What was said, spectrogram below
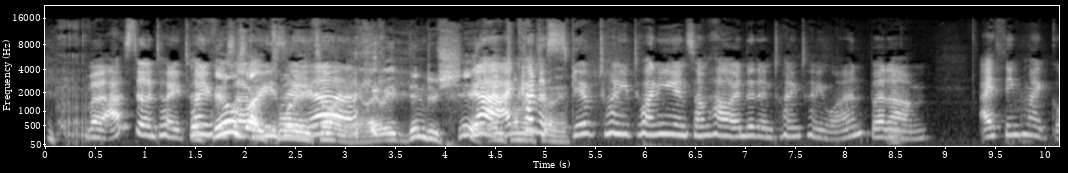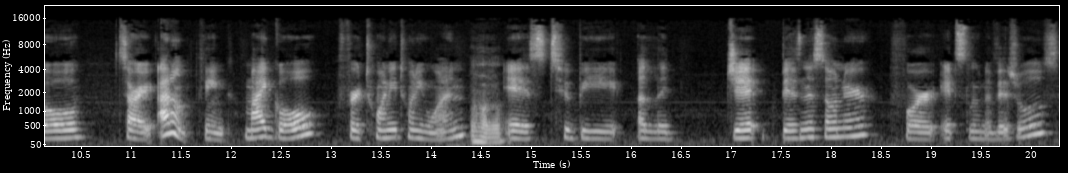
but I'm still in 2020. It feels for some like reason. 2020. Yeah, Like we didn't do shit. yeah. I kind of skipped 2020 and somehow ended in 2021. But Mm. um, I think my goal. Sorry, I don't think my goal for 2021 Uh-huh. is to be a legit business owner for its Luna Visuals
